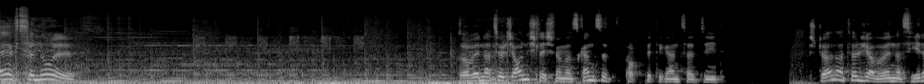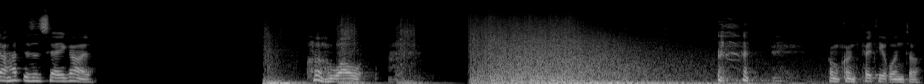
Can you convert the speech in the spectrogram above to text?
11 zu 0. So, wäre natürlich auch nicht schlecht, wenn man das ganze Cockpit die ganze Zeit sieht. Stört natürlich, aber wenn das jeder hat, ist es ja egal. wow. Komm, Konfetti runter.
